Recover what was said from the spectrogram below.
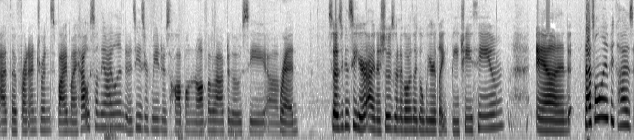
at the front entrance by my house on the island and it's easier for me to just hop on and off if I have to go see um, Red. So as you can see here, I initially was going to go with like a weird like beachy theme and that's only because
